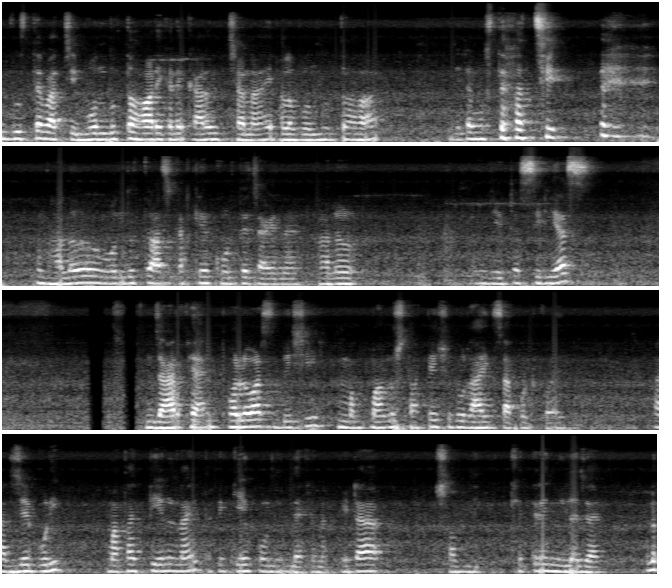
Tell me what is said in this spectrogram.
আমি বুঝতে পারছি, বন্ধুত্ব হওয়ার এখানে কারও ইচ্ছা নাই, ভালো বন্ধুত্ব হওয়ার, যেটা বুঝতে পারছি। ভালো বন্ধুত্ব আজকাল কেউ করতে চায় না, ভালো, যেটা সিরিয়াস যার ফ্যান ফলোয়ার্স বেশি মানুষ তাকেই শুধু লাইক সাপোর্ট করে। আর যে গরিব, মাথায় তেল নাই, তাকে কেউ কোনোদিন দেখে না। এটা সব দিক, ক্ষেত্রেই মিলে যায়। মানে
